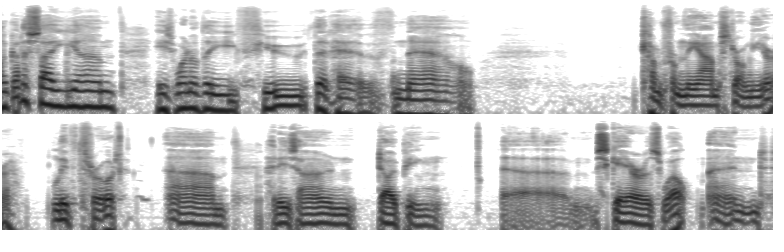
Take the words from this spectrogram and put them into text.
I've got to say, um, he's one of the few that have now come from the Armstrong era, lived through it, um, had his own doping um, scare as well, and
